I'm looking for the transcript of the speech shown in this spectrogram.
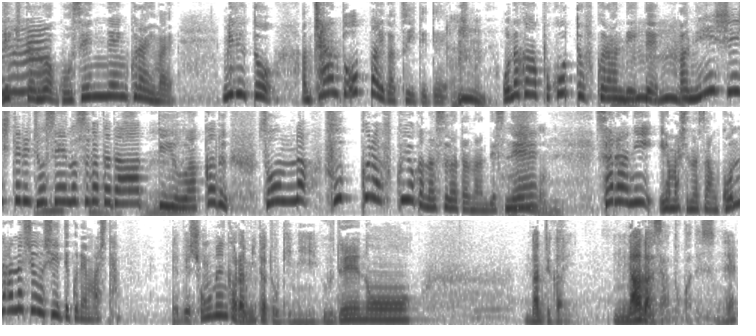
できたのは5000年くらい前。見るとあのちゃんとおっぱいがついてて、お腹がポコッと膨らんでいて、あ妊娠してる女性の姿だっていう分かる、そんなふっくらふくよかな姿なんですね。さらに山科さん、こんな話を教えてくれました。で正面から見たときに腕のなんていうか長さとかですね。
